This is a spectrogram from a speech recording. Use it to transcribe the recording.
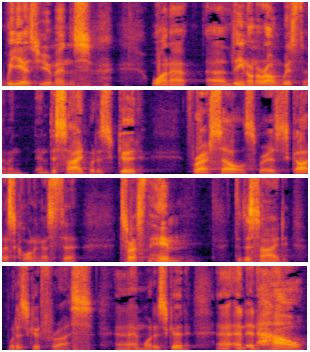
we as humans want to uh, lean on our own wisdom and, and decide what is good for ourselves, whereas God is calling us to trust Him to decide what is good for us uh, and what is good. Uh, and, and how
